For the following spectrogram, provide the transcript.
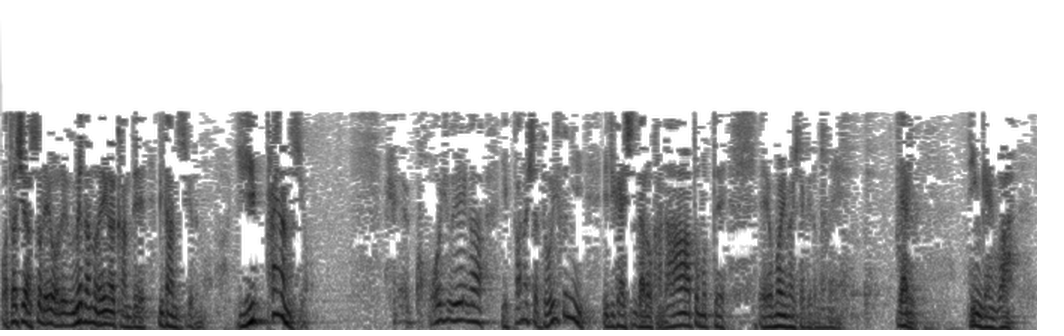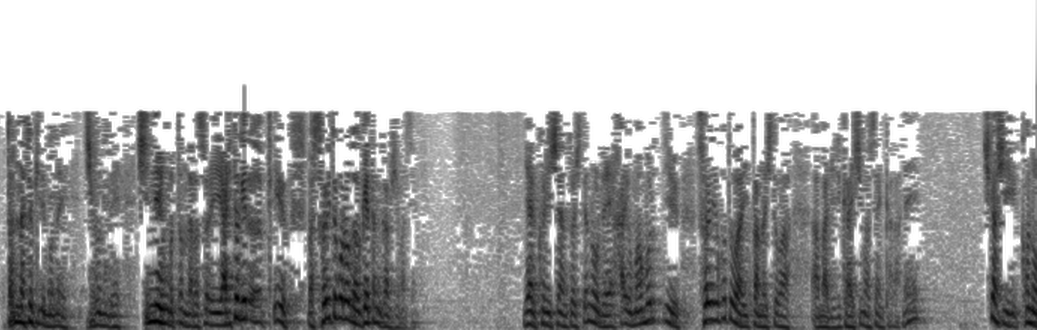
私はそれを梅田の映画館で見たんですけども、いっぱいなんですよ。こういう映画、一般の人はどういうふうに理解するんだろうかなと思って、え思いましたけどもね。やる。人間は、どんな時でもね、自分で信念を持ったんならそれやり遂げるっていう、まあそういうところが受けたのかもしれません。やるクリスチャンとしての礼拝を守るっていう、そういうことは一般の人はあまり理解しませんからね。しかし、この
